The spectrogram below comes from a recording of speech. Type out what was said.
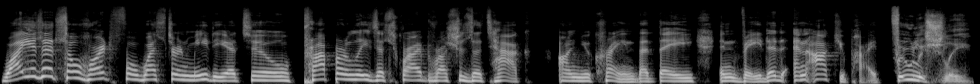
Why is it so hard for Western media to properly describe Russia's attack on Ukraine that they invaded and occupied. Foolishly,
